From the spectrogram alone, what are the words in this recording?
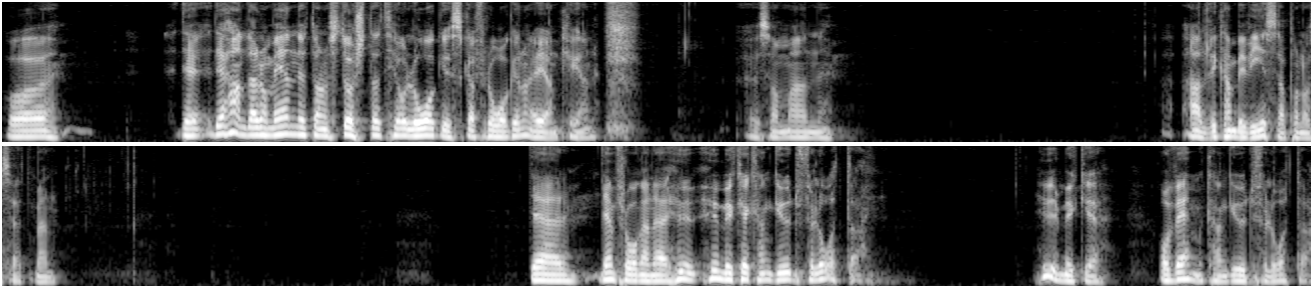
Och det, det, handlar om en av de största teologiska frågorna egentligen. Eh, som man aldrig kan bevisa på något sätt. Men Där, den frågan är hur, hur mycket kan Gud förlåta? Hur mycket och vem kan Gud förlåta?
